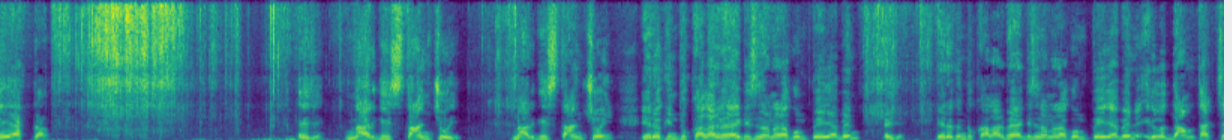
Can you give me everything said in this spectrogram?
এই একটা, এই যে, নার্গিস তাঞ্চই। নার্গিস তাঞ্চই এরও কিন্তু কালার ভ্যারাইটিস নানা রকম পেয়ে যাবেন। এই যে, এরও কিন্তু কালার ভ্যারাইটিস নানা রকম পেয়ে যাবেন। এগুলো দাম থাকছে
